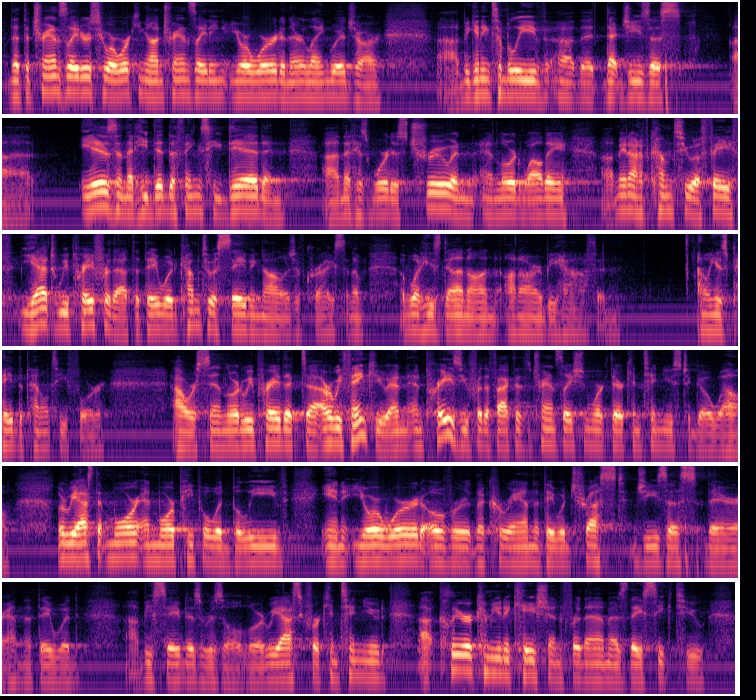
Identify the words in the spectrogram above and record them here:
that the translators who are working on translating your word in their language are uh, beginning to believe uh, that, that Jesus uh, is and that he did the things he did and uh, that his word is true. And, and Lord, while they uh, may not have come to a faith yet, we pray for that, that they would come to a saving knowledge of Christ and of, of what he's done on, on our behalf and how he has paid the penalty for our sin. Lord, we pray that, uh, or we thank you and, and praise you for the fact that the translation work there continues to go well. Lord, we ask that more and more people would believe in your word over the Quran, that they would trust Jesus there, and that they would uh, be saved as a result. Lord, we ask for continued uh, clear communication for them as they seek to,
